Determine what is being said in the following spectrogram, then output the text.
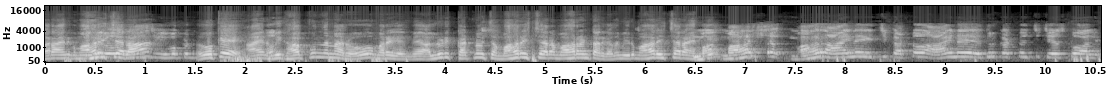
మరి ఆయనకు మహర్ ఇచ్చారా? ఓకే ఆయన మీకు హక్కు ఉందన్నారు. మరి అల్లుడికి కట్నం ఇచ్చా మహర్ ఇచ్చారా? మహర్ అంటారు కదా మీరు మహర్ ఇచ్చారా ఆయన మహర్ మహర్ ఆయనే ఇచ్చి కట్నం ఆయనే ఎదురు కట్నం ఇచ్చి చేసుకోవాలి.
